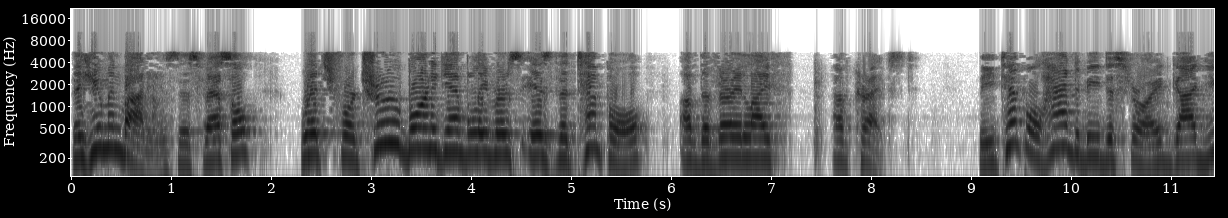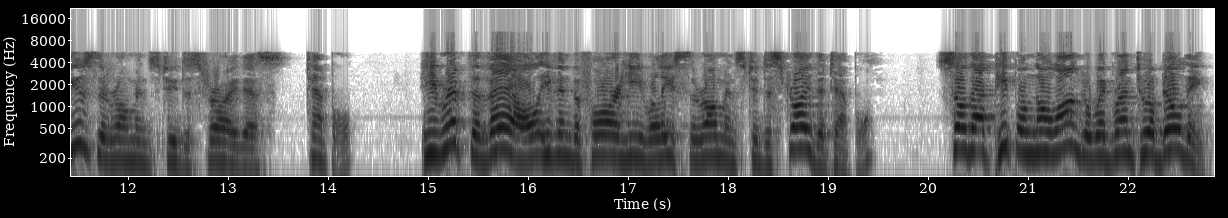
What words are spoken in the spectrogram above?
The human body is this vessel which for true born again believers is the temple of the very life of Christ. The temple had to be destroyed. God used the Romans to destroy this temple. He ripped the veil even before he released the Romans to destroy the temple so that people no longer would run to a building.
